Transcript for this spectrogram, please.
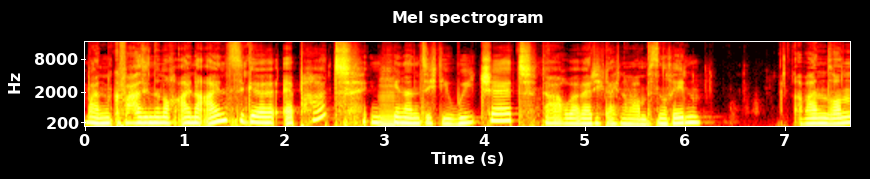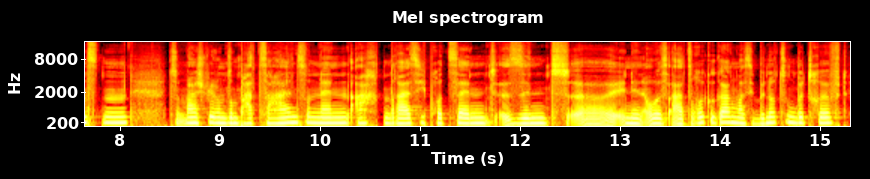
man quasi nur noch eine einzige App hat. In mhm. China nennt sich die WeChat. Darüber werde ich gleich nochmal ein bisschen reden. Aber ansonsten, zum Beispiel, um so ein paar Zahlen zu nennen, 38 Prozent sind äh, in den USA zurückgegangen, was die Benutzung betrifft.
